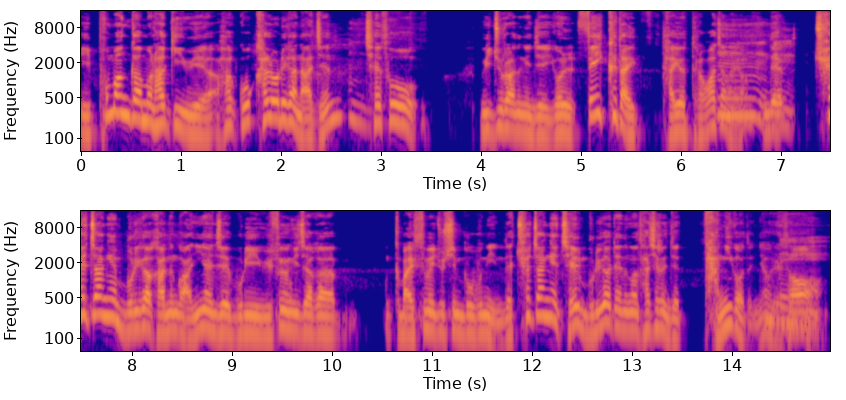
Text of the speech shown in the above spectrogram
이 포만감을 하기 위해 하고 칼로리가 낮은 음. 채소 위주라는 게 이제 이걸 페이크 다이, 다이어트라고 하잖아요. 음, 근데 네. 췌장에 무리가 가는 거 아니냐 이제 우리 유승현 기자가 그 말씀해 주신 부분이 있는데 췌장에 제일 무리가 되는 건 사실은 이제 당이거든요. 그래서 네.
